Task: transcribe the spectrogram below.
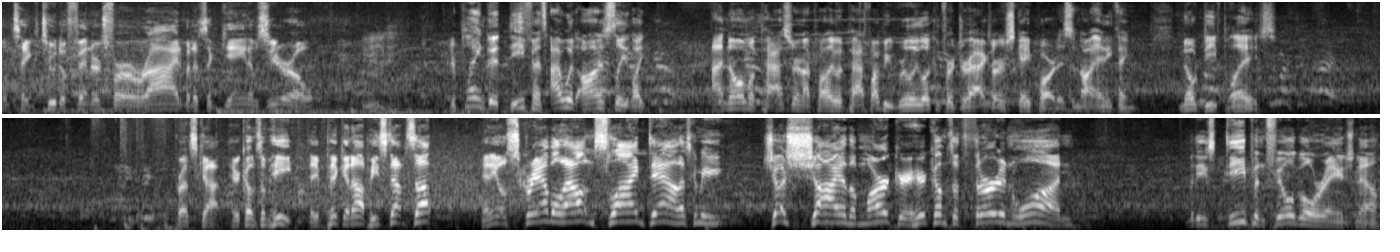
will take two defenders for a ride, but it's a gain of zero. Mm. You're playing good defense. I would honestly, like, I know I'm a passer and I probably would pass, but I'd be really looking for drags or escape artists and not anything, no deep plays. Prescott, here comes some heat. They pick it up. He steps up and he'll scramble out and slide down. That's going to be just shy of the marker. Here comes a third and one, but he's deep in field goal range now.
